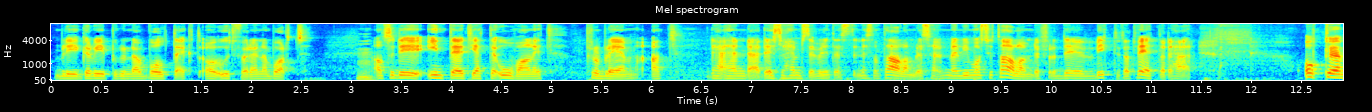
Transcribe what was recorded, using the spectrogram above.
blir gravid på grund av våldtäkt och utför en abort. Alltså det är inte ett jätteovanligt problem att det här händer. Det är så hemskt, jag vill inte nästan tala om det, men vi måste ju tala om det för det är viktigt att veta det här. Och, eh,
